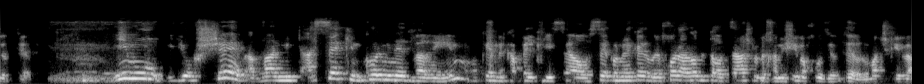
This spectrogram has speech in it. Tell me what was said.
יותר. אם הוא יושב אבל מתעסק עם כל מיני דברים, אוקיי, מקפל כניסה, עושה כל מיני כאלה, הוא יכול להעלות את ההוצאה שלו ב-50% יותר לעומת שכיבה.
